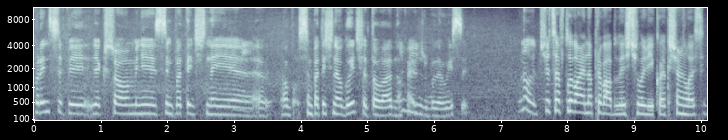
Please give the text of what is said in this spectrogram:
принципі, якщо мені симпатичний, е, об- симпатичне обличчя, то ладно, хай ж буде лисий. Ну, чи це впливає на привабливість чоловіка, якщо він лисий?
